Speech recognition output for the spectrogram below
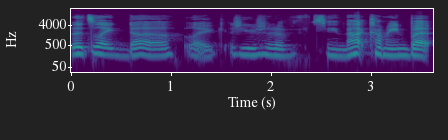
that's like, duh, like you should have seen that coming. But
